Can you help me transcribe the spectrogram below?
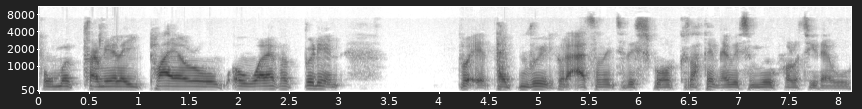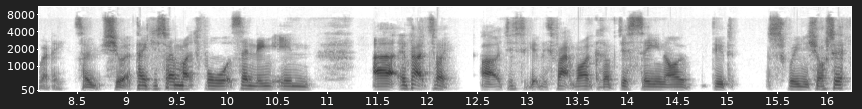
former Premier League player or or whatever, brilliant. But it, they've really got to add something to this squad because I think there is some real quality there already. So, sure. Thank you so much for sending in. Uh, in fact, sorry, uh, just to get this fact right, because I've just seen I did screenshot it.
